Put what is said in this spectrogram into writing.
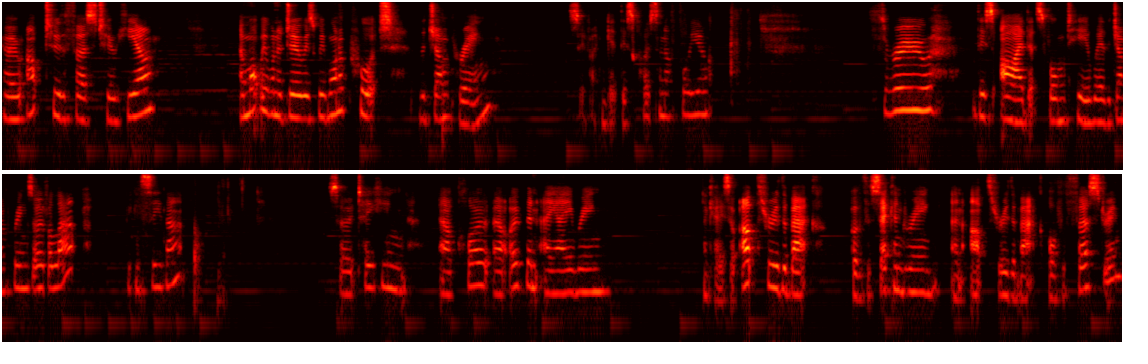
go up to the first two here and what we want to do is we want to put the jump ring, see if I can get this close enough for you, through this eye that's formed here where the jump rings overlap. You can see that. So taking our, our open AA ring, okay, so up through the back of the second ring and up through the back of the first ring.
